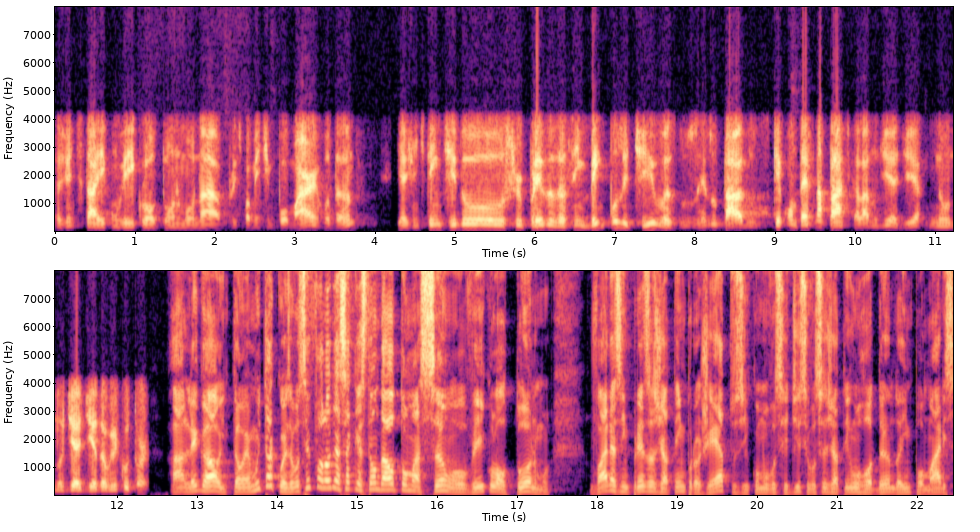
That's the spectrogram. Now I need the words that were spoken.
a gente está aí com veículo autônomo na, principalmente em Pomar, rodando, e a gente tem tido surpresas assim bem positivas dos resultados que acontecem na prática, lá no dia a dia, no, no dia a dia do agricultor. Ah, legal. Então é muita coisa. Você falou dessa questão da automação ou veículo autônomo. Várias empresas já têm projetos e, como você disse, você já tem um rodando aí em Pomares.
